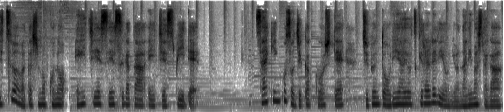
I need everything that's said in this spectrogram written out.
実は私もこの HSS 型 HSP で最近こそ自覚をして自分と折り合いをつけられるようにはなりましたが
